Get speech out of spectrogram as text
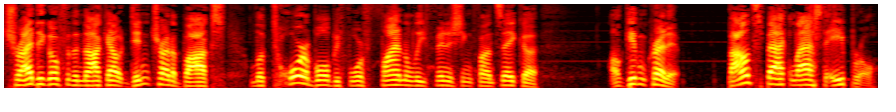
tried to go for the knockout, didn't try to box, looked horrible before finally finishing Fonseca. I'll give him credit. Bounced back last April.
